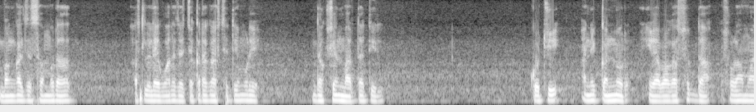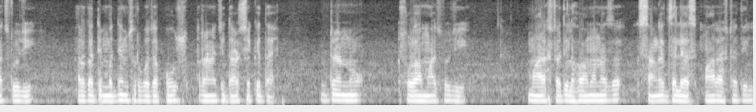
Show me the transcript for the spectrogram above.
बंगालच्या समुद्रात असलेल्या वाऱ्याच्या चक्राकार स्थितीमुळे दक्षिण भारतातील कोची आणि कन्नूर या भागातसुद्धा सोळा मार्च रोजी हलका ते मध्यम स्वरूपाचा पाऊस राहण्याची दाट शक्यता आहे. मित्रांनो सोळा मार्च रोजी महाराष्ट्रातील हवामानाचं सांगत झाल्यास महाराष्ट्रातील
